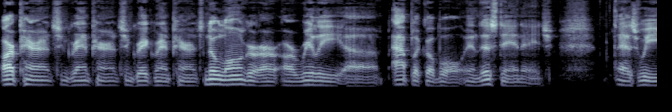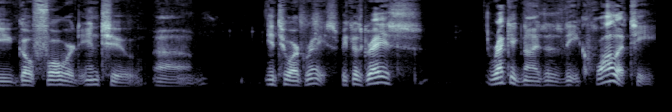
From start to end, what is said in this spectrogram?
our parents and grandparents and great grandparents no longer are, are really uh, applicable in this day and age as we go forward into um, into our grace because grace recognizes the equality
